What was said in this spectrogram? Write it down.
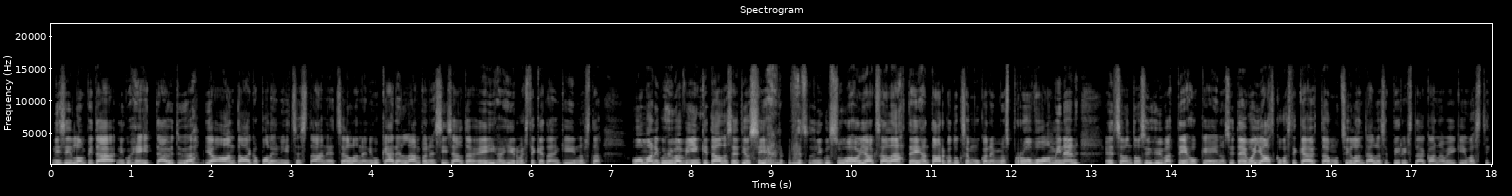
niin silloin pitää niin kuin heittäytyä ja antaa aika paljon itsestään, että sellainen niin kuin kädenlämpöinen sisältö ei ihan hirveästi ketään kiinnosta. Oma niin kuin hyvä vinkki tällaiset, jos siihen niin kuin suohon jaksaa lähteä ihan tarkoituksenmukainen myös provoaminen, että se on tosi hyvä tehokeino. Sitä ei voi jatkuvasti käyttää, mutta silloin tällöin se piristää kanavia kivasti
